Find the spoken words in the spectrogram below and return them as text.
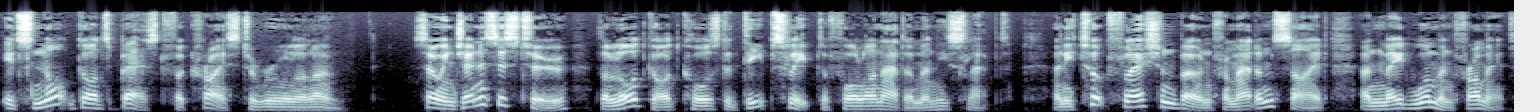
It's not God's best for Christ to rule alone. So in Genesis 2, the Lord God caused a deep sleep to fall on Adam, and he slept. And he took flesh and bone from Adam's side, and made woman from it,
